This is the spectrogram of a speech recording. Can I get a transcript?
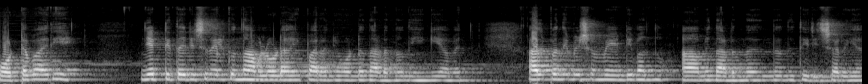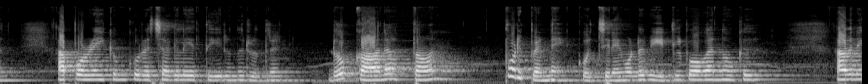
പോട്ട ഭാര്യയെ. ഞെട്ടിത്തരിച്ചു നിൽക്കുന്ന അവളോടായി പറഞ്ഞുകൊണ്ട് നടന്നു നീങ്ങി അവൻ. അല്പനിമിഷം വേണ്ടി വന്നു ആമി നടന്നതെന്ന് തിരിച്ചറിയാൻ. അപ്പോഴേക്കും കുറച്ചകലെ എത്തിയിരുന്നു രുദ്രൻ. ഡോ കാല താൻ. പൊടിപ്പെണ്ണെ കൊച്ചിനെ കൊണ്ട് വീട്ടിൽ പോകാൻ നോക്ക്. അവനെ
